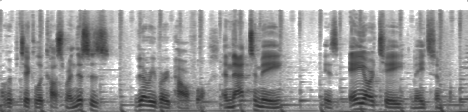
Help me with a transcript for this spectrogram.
of a particular customer. And this is very, very powerful. And that to me is ART made simple.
